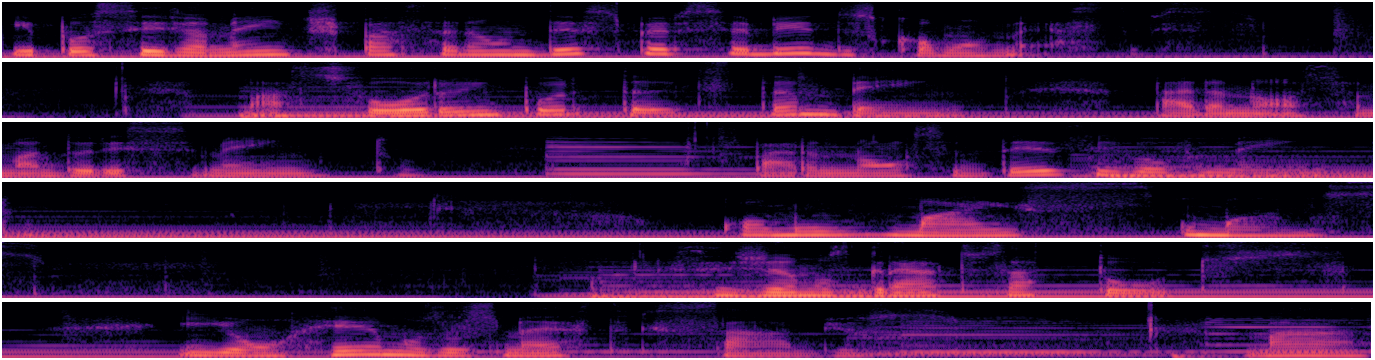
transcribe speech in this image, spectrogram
E possivelmente passarão despercebidos como mestres, mas foram importantes também para nosso amadurecimento, para o nosso desenvolvimento como mais humanos. Sejamos gratos a todos e honremos os mestres sábios. Mas,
